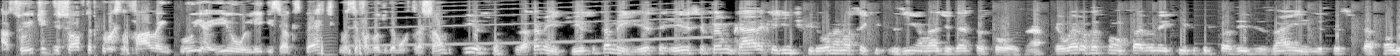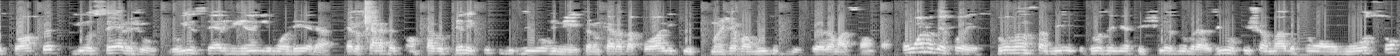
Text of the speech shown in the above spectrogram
A suíte de software que você fala inclui aí o Legacy Expert, que você falou de demonstração. Isso, exatamente, isso também. Esse, esse foi um cara que a gente criou na nossa equipezinha lá de 10 pessoas, né? Eu era o responsável na equipe por fazer design e especificação do software, e o Sérgio, Luiz Sérgio Yang Moreira, era o cara responsável pela equipe de desenvolvimento, era um cara da Poli que manjava muito de programação. Um ano depois do lançamento dos MFX no Brasil, eu fui chamado para um almoço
